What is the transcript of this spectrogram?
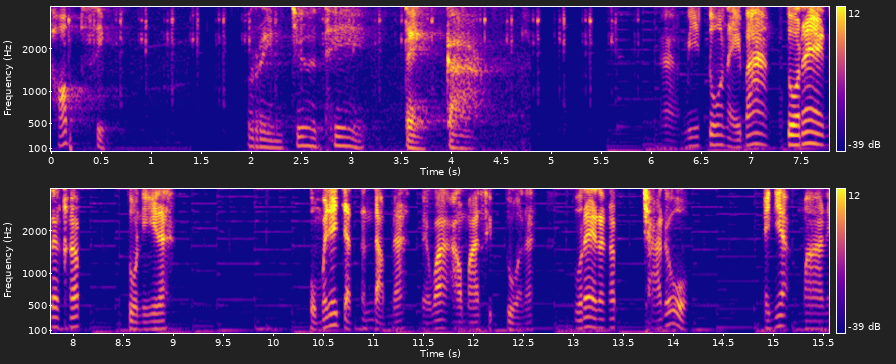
ท็อป 10 เรนเจอร์เท่แต่กาก อ่ามีตัวไหนบ้างตัวแรกนะครับ ตัวนี้นะ ผมไม่ได้จัดอันดับนะ แต่ว่าเอามา 10 ตัวนะ ตัวแรกนะครับ Shadow ไอเนี้ยมาใน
